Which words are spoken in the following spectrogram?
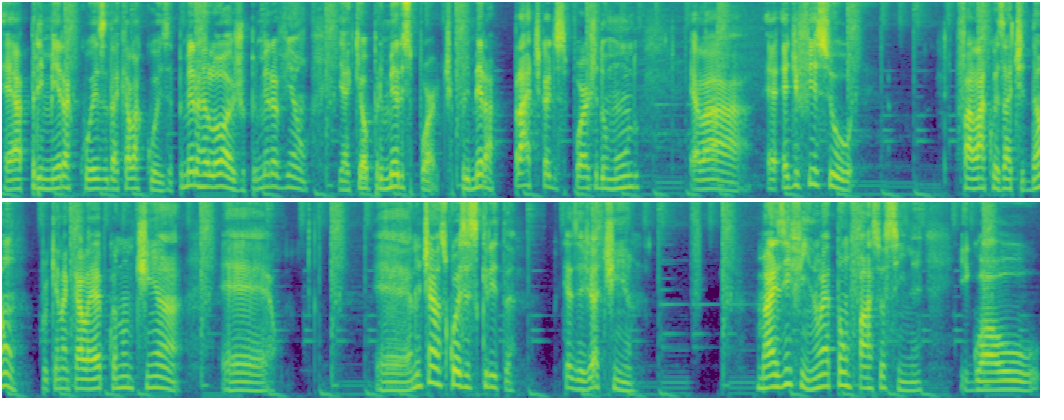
é a primeira coisa daquela coisa. Primeiro relógio, primeiro avião. E aqui é o primeiro esporte. A primeira prática de esporte do mundo. Ela é, é difícil falar com exatidão, porque naquela época não tinha. É, é, não tinha as coisas escritas. Quer dizer, já tinha. Mas enfim, não é tão fácil assim, né? Igual.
